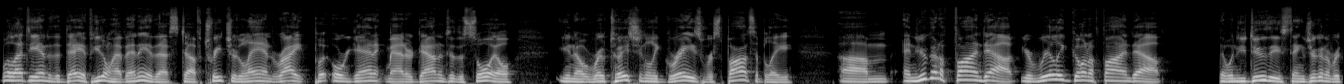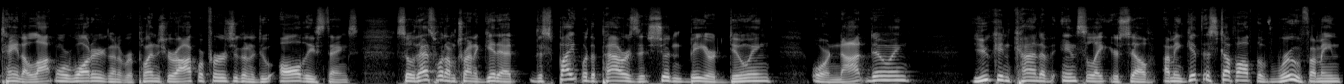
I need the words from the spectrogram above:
Well at the end of the day if you don't have any of that stuff treat your land right put organic matter down into the soil you know rotationally graze responsibly um, and you're going to find out you're really going to find out that when you do these things, you're going to retain a lot more water. You're going to replenish your aquifers. You're going to do all these things. So that's what I'm trying to get at. Despite what the powers that shouldn't be are doing or not doing, you can kind of insulate yourself. I mean, get this stuff off the roof. I mean,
